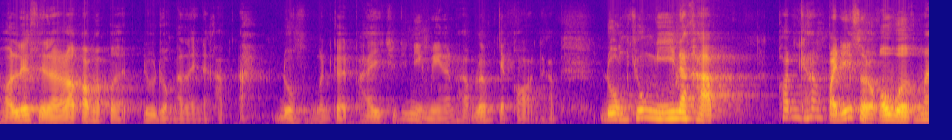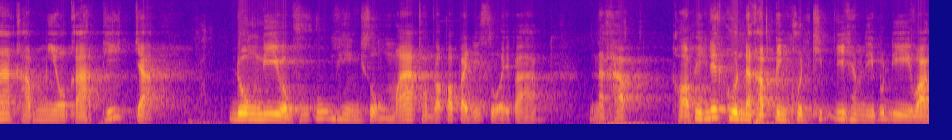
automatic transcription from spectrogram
พอเลือกเสร็จแล้วเราก็มาเปิดดูดวงกันเลยนะครับอะดวงมันเกิดไพ่ชุดที่หนึ่งมีงั้นครับ เริ่มจากก่อนนะครับ ดวงช่วงนี้นะครับ ค่อนข้างไปได้สวยแล้วก็เวิร์กมากครับ มีโอกาสที่จะดวงดีแบบฟุกฟุกพิงสูงมากครับแล้วก็ไปได้สวยบ้าง นะครับ ขอเพียงแค่คุณนะครับ เป็นคนคิดดีทำดีพูดดี วาง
